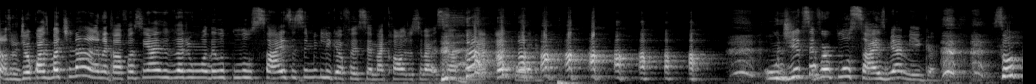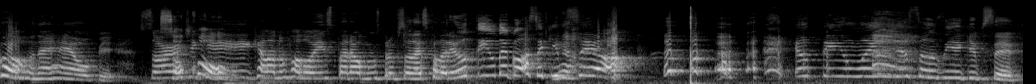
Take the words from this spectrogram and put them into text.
Não, outro dia eu quase bati na Ana, que ela falou assim: ah, você precisa de um modelo plus size, você me liga. Eu falei assim, Ana Cláudia, você vai, você vai agora. o dia que você for plus size, minha amiga. Socorro, né, Help? Sorte Socorro. que, que ela não falou isso para alguns profissionais que falaram: eu tenho um negócio aqui pra você, ó. eu tenho uma injeçãozinha aqui pra você.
